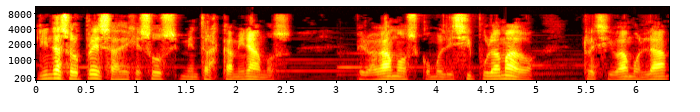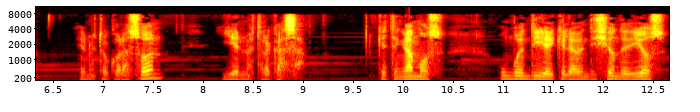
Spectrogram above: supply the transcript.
lindas sorpresas de Jesús mientras caminamos. Pero hagamos como el discípulo amado, recibámosla en nuestro corazón y en nuestra casa. Que tengamos un buen día y que la bendición de Dios,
